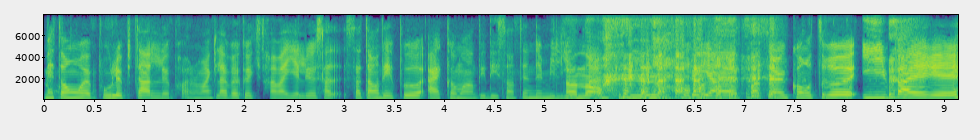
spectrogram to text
Mettons, euh, pour l'hôpital, probablement que l'avocat qui travaillait là ne s'attendait pas à commander des centaines de milliers oh de masques. à passer un contrat hyper, euh,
